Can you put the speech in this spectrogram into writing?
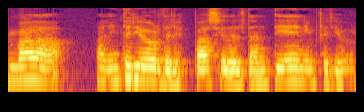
Va al interior del espacio del Tantien inferior.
